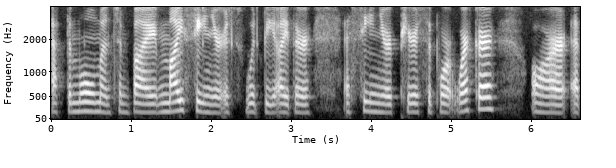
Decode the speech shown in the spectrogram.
at the moment and by my seniors would be either a senior peer support worker or a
